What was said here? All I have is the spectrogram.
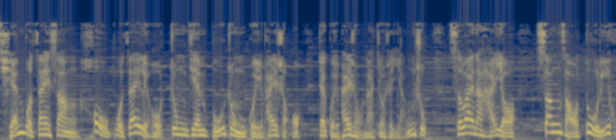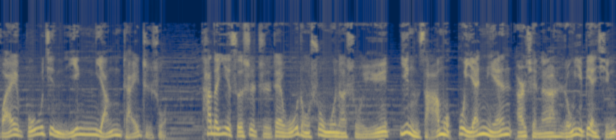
前不栽桑，后不栽柳，中间不种鬼拍手。这鬼拍手呢，就是杨树。此外呢，还有桑枣杜梨槐不进阴阳宅之说。它的意思是指这五种树木呢，属于硬杂木，不延年，而且呢容易变形，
